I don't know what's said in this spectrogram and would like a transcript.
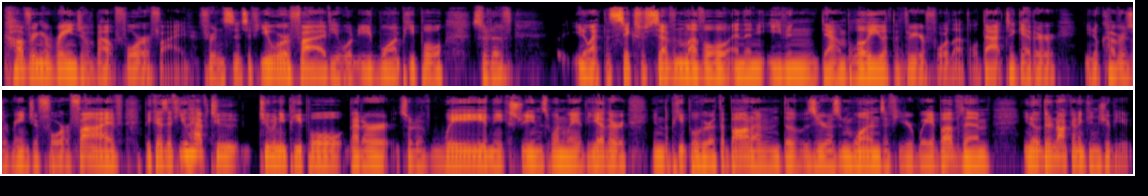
covering a range of about 4 or 5 for instance if you were a 5 you would you'd want people sort of you know at the six or seven level and then even down below you at the three or four level. That together you know covers a range of four or five. Because if you have too too many people that are sort of way in the extremes one way or the other you know the people who are at the bottom the zeros and ones if you're way above them you know they're not going to contribute.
